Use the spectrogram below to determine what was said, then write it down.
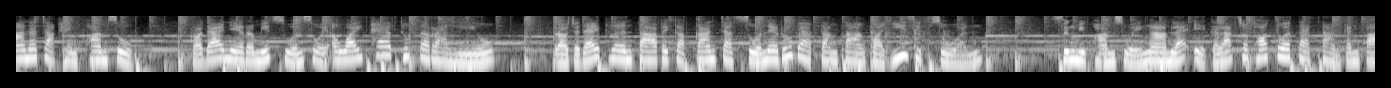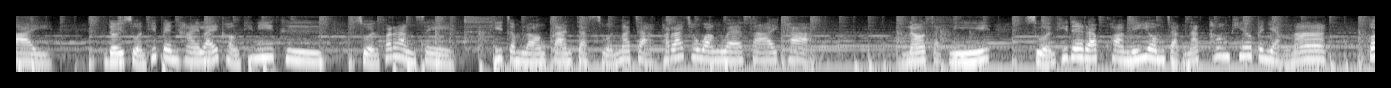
อาณาจักรแห่งความสุข เพราะได้เนรมิตสวนสวยเอาไว้แทบทุกตารางนิ้ว เราจะได้เพลินตาไปกับการจัดสวนในรูปแบบต่างๆ กว่า 20 สวน ซึ่งมีความสวยงามและเอกลักษณ์เฉพาะตัวแตกต่างกันไป โดยสวนที่เป็นไฮไลท์ของที่นี่คือสวนฝรั่งเศสที่จำลองการจัดสวนมาจากพระราชวังแวร์ซายค่ะ นอกจากนี้ สวนที่ได้รับความนิยมจากนักท่องเที่ยวเป็นอย่างมาก ก็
